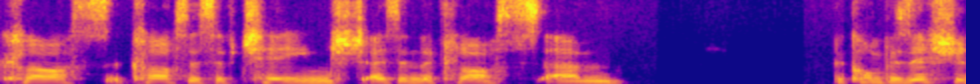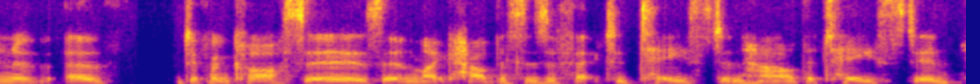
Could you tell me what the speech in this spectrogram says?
class classes have changed as in the class um, the composition of, of different classes and like how this has affected taste and how the taste in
